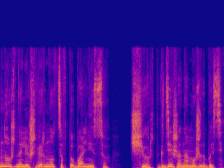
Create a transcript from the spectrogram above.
Нужно лишь вернуться в ту больницу. Черт, где же она может быть?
